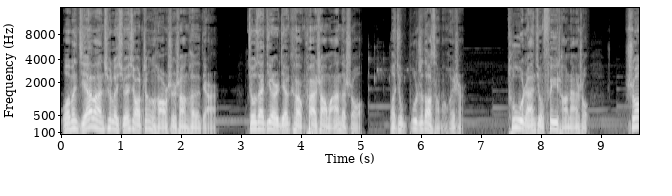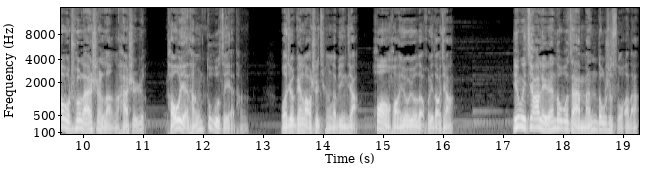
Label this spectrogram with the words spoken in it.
我们结伴去了学校，正好是上课的点儿。就在第二节课快上完的时候，我就不知道怎么回事，突然就非常难受，说不出来是冷还是热，头也疼，肚子也疼。我就跟老师请了病假，晃晃悠悠的回到家。因为家里人都不在，门都是锁的，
